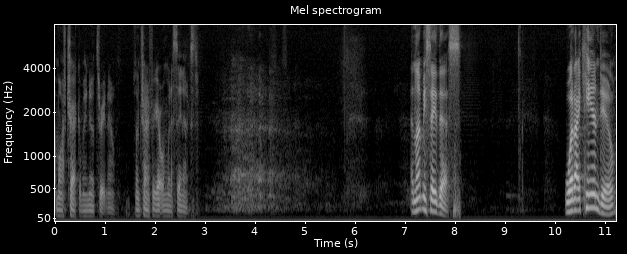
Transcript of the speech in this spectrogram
I'm off track of my notes right now, so I'm trying to figure out what I'm going to say next. and let me say this what I can do,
